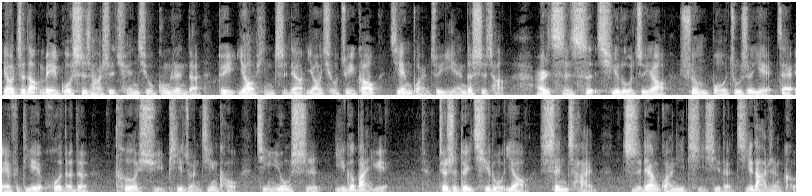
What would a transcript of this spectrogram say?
要知道，美国市场是全球公认的对药品质量要求最高、监管最严的市场。而此次齐鲁制药顺铂注射液在 FDA 获得的特许批准进口，仅用时一个半月，这是对齐鲁药生产质量管理体系的极大认可。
